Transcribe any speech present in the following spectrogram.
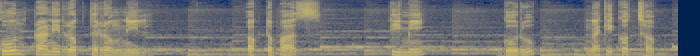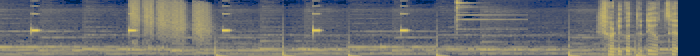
কোন প্রাণীর রক্তের রং নীল? অক্টোপাস, তিমি, গরু নাকি কচ্ছপ? সঠিক উত্তরটি হচ্ছে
